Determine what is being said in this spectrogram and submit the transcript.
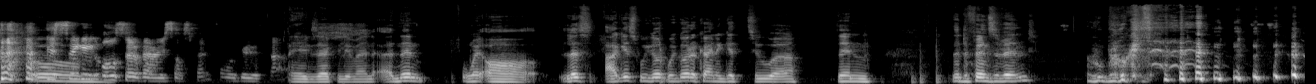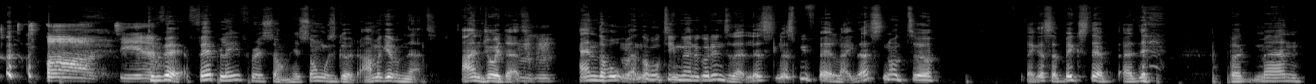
Oh. his singing also very suspect. I'll agree with that. Exactly, man. And then, we, oh, let's. I guess we got we got to kind of get to uh then the defensive end who broke his hand. To be fair, fair play for his song. His song was good. I'm gonna give him that. I enjoyed that, hmm and the whole and the whole team kind of got into that. Let's let's be fair. Like that's not uh, like that's a big step. But man,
